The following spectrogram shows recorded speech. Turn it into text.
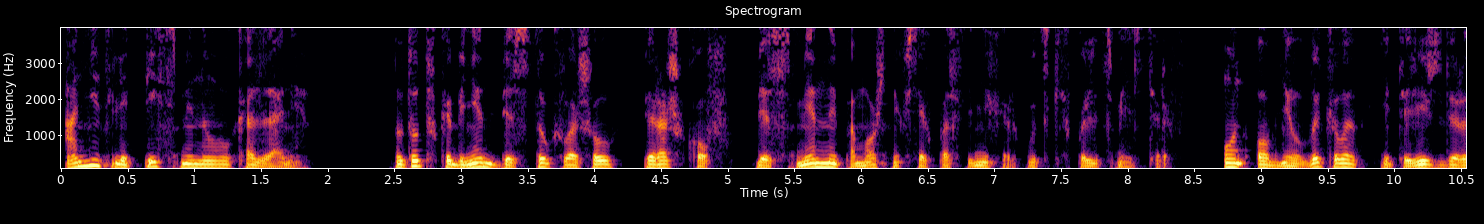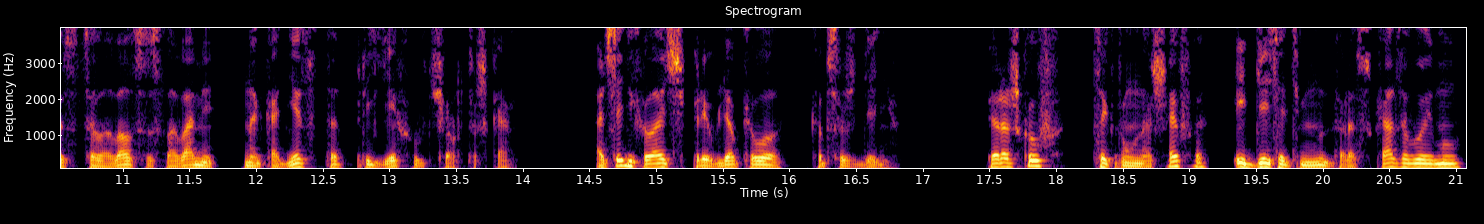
а нет ли письменного указания. Но тут в кабинет без стук вошел Пирожков, бессменный помощник всех последних иркутских полицмейстеров. Он обнял Лыкова и трижды расцеловал со словами «Наконец-то приехал чертушка». Алексей Николаевич привлек его к обсуждению. Пирожков цыкнул на шефа и десять минут рассказывал ему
